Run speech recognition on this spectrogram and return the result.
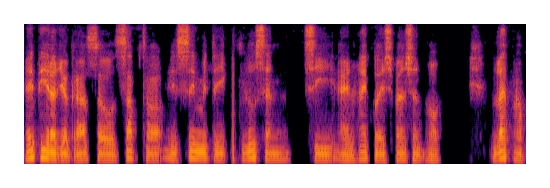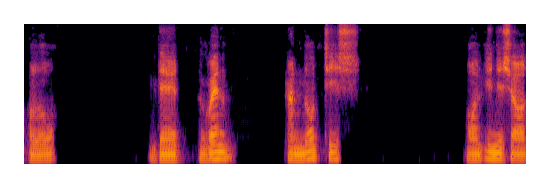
AP radiographs show subtle asymmetric lucency an hyperexpansion of left lobe that when unnoticed on initial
